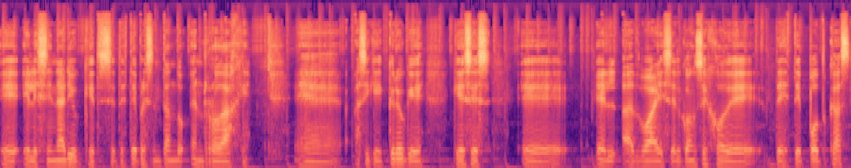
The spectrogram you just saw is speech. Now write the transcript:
eh, el escenario que se te esté presentando en rodaje. Eh, así que creo que, ese es eh, el advice, el consejo de, de este podcast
